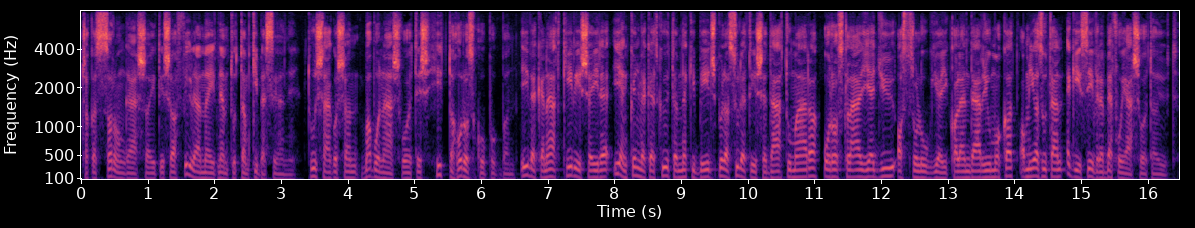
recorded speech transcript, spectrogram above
Csak a szorongásait és a félelmeit nem tudtam kibeszélni. Túlságosan babonás volt és hitt a horoszkópokban. Éveken át kéréseire ilyen könyveket küldtem neki Bécsből a születése dátumára, oroszlán jegyű asztrológiai kalendáriumokat, ami azután egész évre befolyásolta őt.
